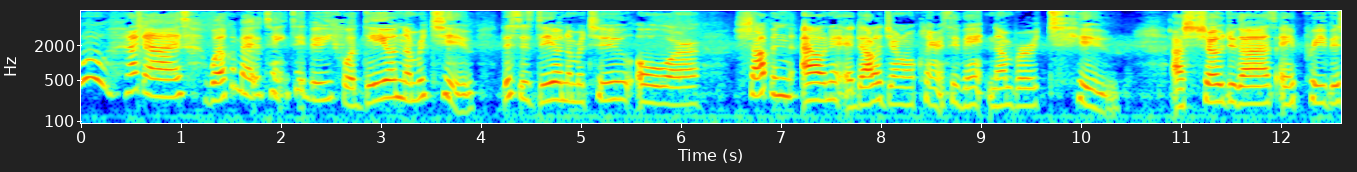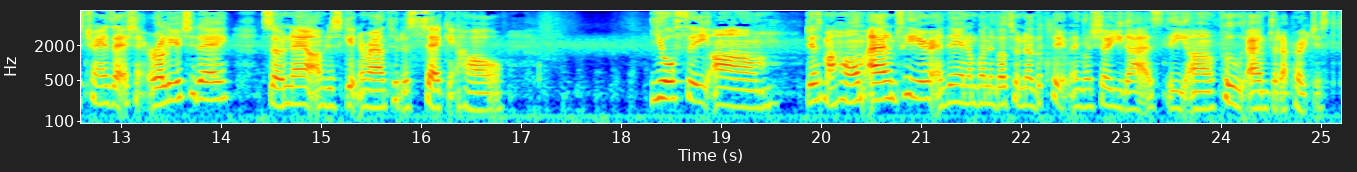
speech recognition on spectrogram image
Woo! Hi guys, welcome back to Tink TV for deal number two. This is deal number two or shopping outing at Dollar General clearance event number two. I showed you guys a previous transaction earlier today, so now I'm just getting around to the second haul. You'll see um just my home items here, and then I'm going to go to another clip and I'm going to show you guys the uh, food items that I purchased.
